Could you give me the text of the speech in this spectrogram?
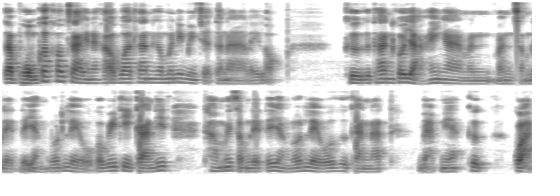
แต่ผมก็เข้าใจนะครับว่าท่านก็ไม่ได้มีเจตนาอะไรหรอก คือท่านก็อยากให้งานมันมันสำเร็จได้อย่างรวดเร็ว ก็วิธีการที่ทำให้สำเร็จได้อย่างรวดเร็วก็คือการนัดแบบนี้คือกวาด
